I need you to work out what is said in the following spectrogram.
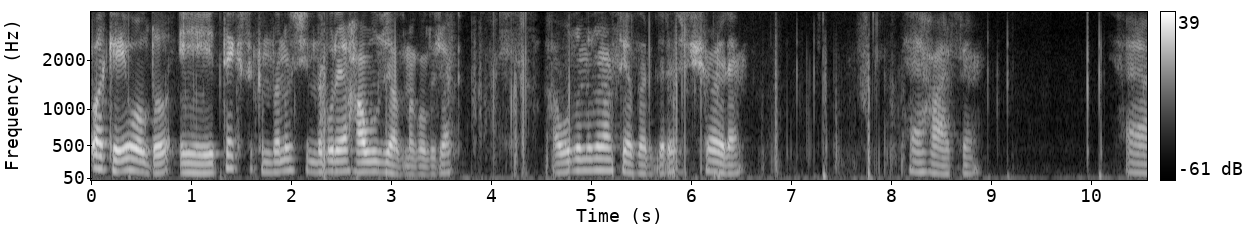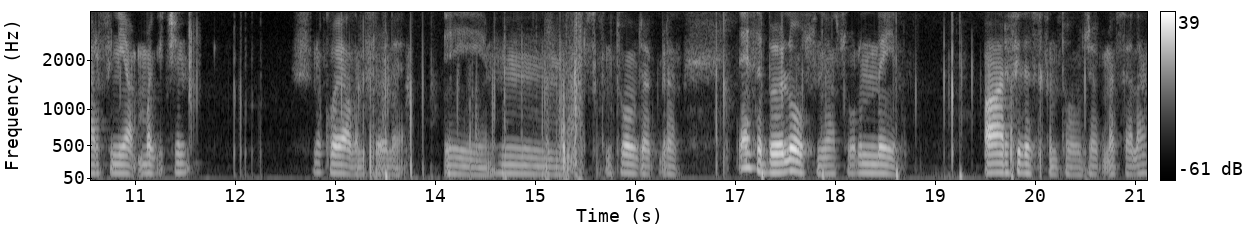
Okey oldu. Ee, tek sıkıntımız şimdi buraya havuz yazmak olacak. Havuzumuzu nasıl yazabiliriz? Şöyle. H harfi. H harfini yapmak için şunu koyalım şöyle. İyi. Hmm, sıkıntı olacak biraz. Neyse böyle olsun ya sorun değil. A harfi de sıkıntı olacak mesela.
